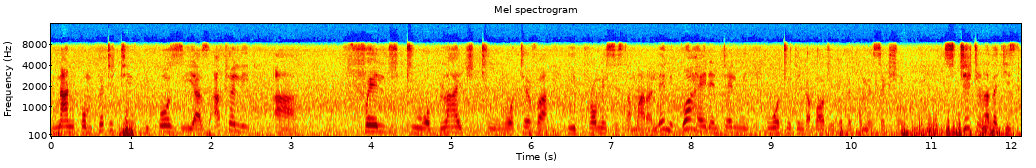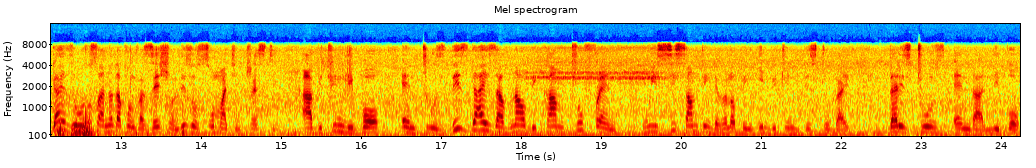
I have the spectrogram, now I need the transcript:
non-competitive because he has actually uh, failed to oblige to whatever he promises Tamara. Let me go ahead and tell me what you think about it in the comment section. Straight to another gist. Guys, there was also another conversation. This was so much interesting uh, between Libo and Tulz. These guys have now become true friends. We see something developing in between these two guys. That is Tulz and uh, Libo.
